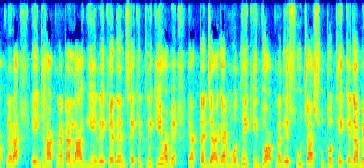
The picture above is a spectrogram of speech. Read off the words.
আপনারা এই ঢাকনাটা লাগিয়ে রেখে দেন, সেক্ষেত্রে কি হবে? একটা জায়গার মধ্যেই কিন্তু আপনাদের সুচ আর সুতো থেকে যাবে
